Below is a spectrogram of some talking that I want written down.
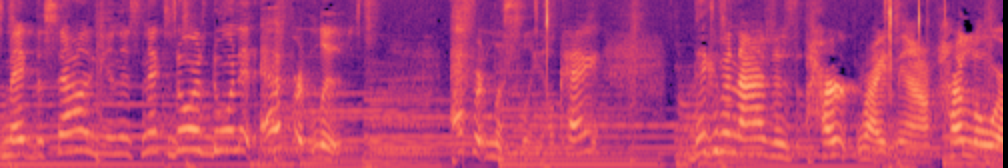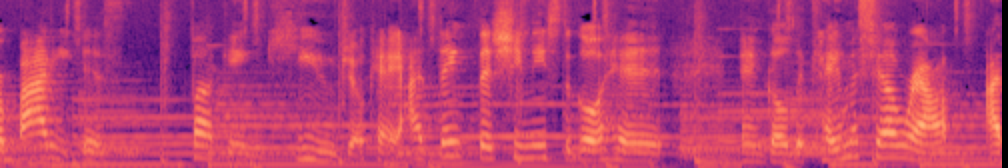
Meg Thee Stallion is next door is doing it effortless, effortlessly, okay? Nicki Minaj is hurt right now. Her lower body is fucking huge, okay? I think that she needs to go ahead and go the K Michelle route. I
